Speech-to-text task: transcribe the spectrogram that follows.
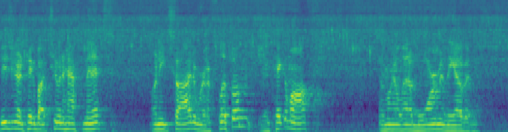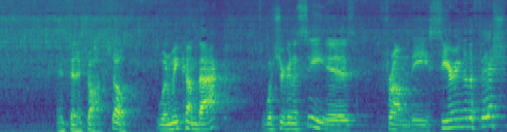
These are gonna take about two and a half minutes on each side, and we're gonna flip them, we're gonna take them off, and we're gonna let them warm in the oven and finish off. So when we come back, what you're gonna see is from the searing of the fish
